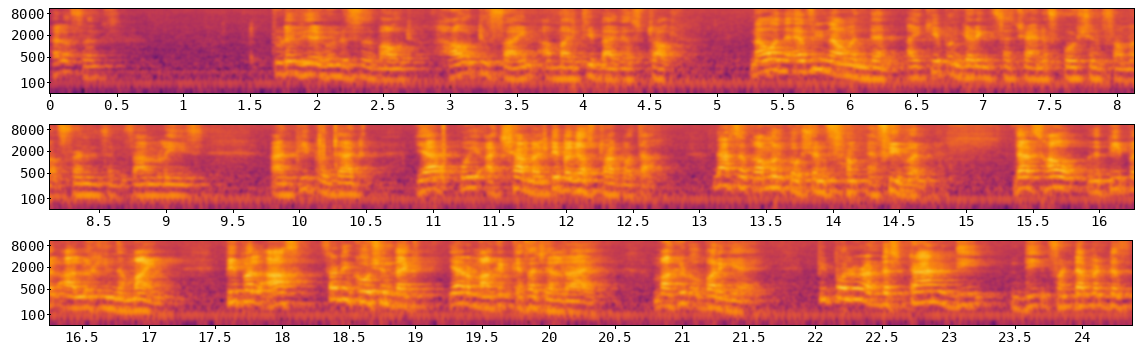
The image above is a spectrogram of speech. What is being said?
Hello friends, today we are going to discuss about how to find a multi-bagger stock. Now and every now and then I keep on getting such kind of question from my friends and families and people that yeah, koi acha multi-bagger stock bata. That's a common question from everyone. That's how the people are looking in the mind. People ask certain questions like yeah, market kaisa chal raha hai? Market upar gaya hai. People don't understand the, the fundamentals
